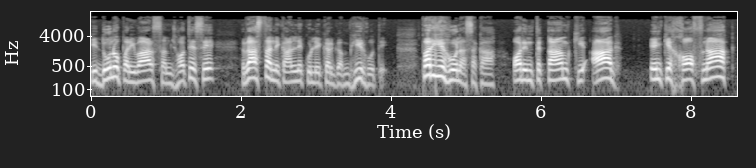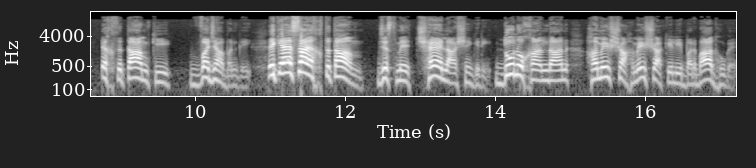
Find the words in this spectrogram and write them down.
कि दोनों परिवार समझौते से रास्ता निकालने को लेकर गंभीर होते। पर यह हो ना सका और इंतकाम की आग इनके खौफनाक इख्तिताम की वजह बन गई। एक ऐसा अख्ताम जिसमें छह लाशें गिरी। दोनों खानदान हमेशा हमेशा के लिए बर्बाद हो गए।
